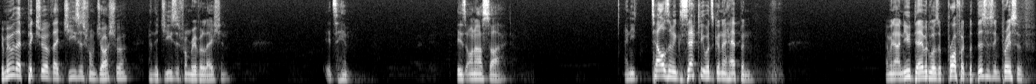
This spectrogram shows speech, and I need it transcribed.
Remember that picture of that Jesus from Joshua and the Jesus from Revelation? It's Him. Is on our side. And He tells him exactly what's going to happen I mean, I knew David was a prophet, but this is impressive.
